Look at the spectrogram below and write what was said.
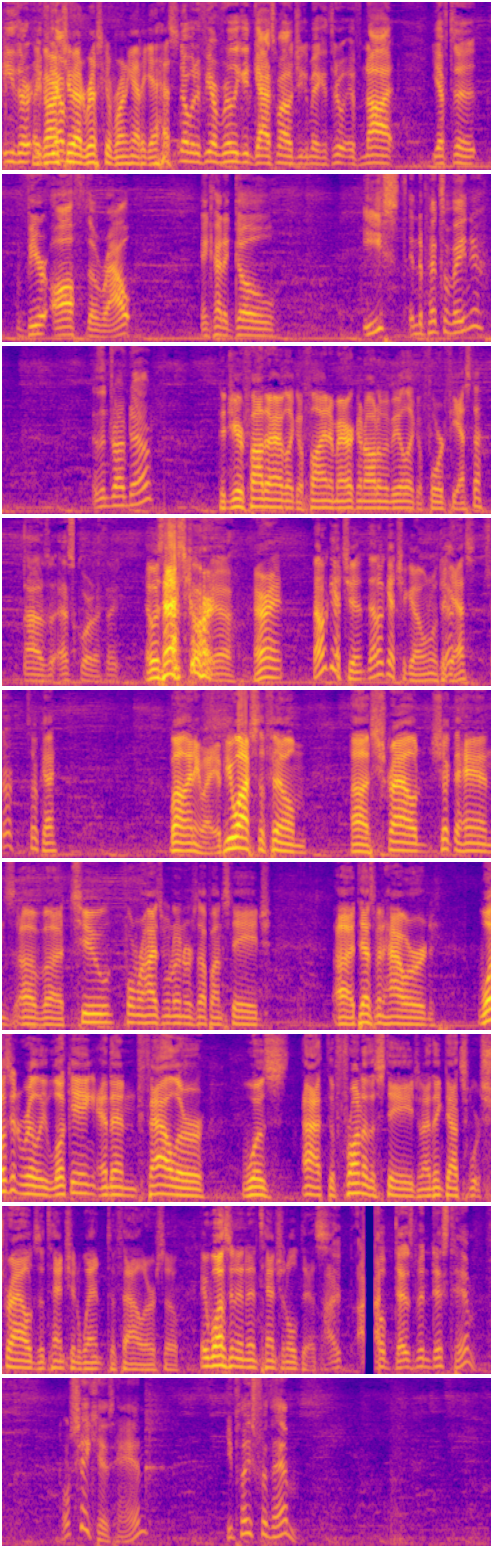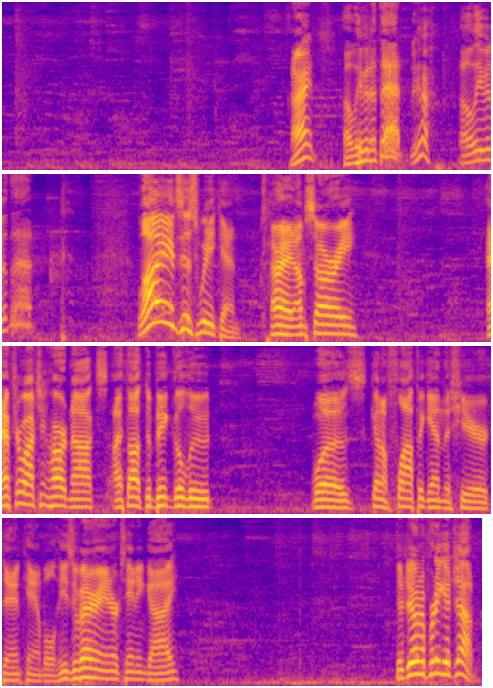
either Like, if aren't have, you at risk of running out of gas? No, but if you have really good gas mileage, you can make it through. If not, you have to veer off the route and kind of go east into Pennsylvania, and then drive down. Did your father have like a fine American automobile, like a Ford Fiesta? That was an escort, I think. It was Escort. Yeah. All right, that'll get you. That'll get you going with the gas. sure. It's okay. Well, anyway, if you watch the film, uh, Stroud shook the hands of uh, two former Heisman winners up on stage. Uh, Desmond Howard wasn't really looking, and then Fowler was at the front of the stage, and I think that's where Stroud's attention went to Fowler. So it wasn't an intentional diss. I, I hope Desmond dissed him. Don't shake his hand. He plays for them. All right, I'll leave it at that. Yeah. I'll leave it at that. Lions this weekend. All right, I'm sorry. After watching Hard Knocks, I thought the big galoot was going to flop again this year, Dan Campbell. He's a very entertaining guy. They're doing a pretty good job.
